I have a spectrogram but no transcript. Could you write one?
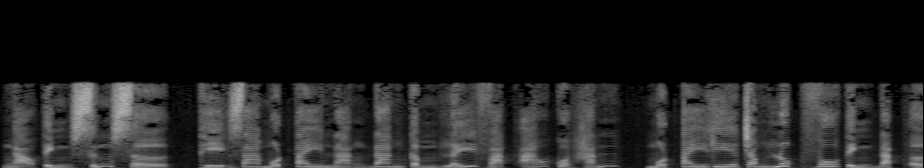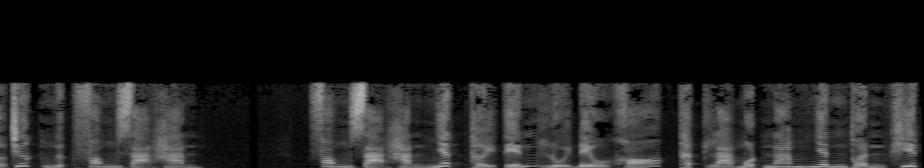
Ngạo tình xứng sờ, thì ra một tay nàng đang cầm lấy vạt áo của hắn, một tay kia trong lúc vô tình đặt ở trước ngực phong dạ hàn. Phong dạ hàn nhất thời tiến lùi đều khó, thật là một nam nhân thuần khiết.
